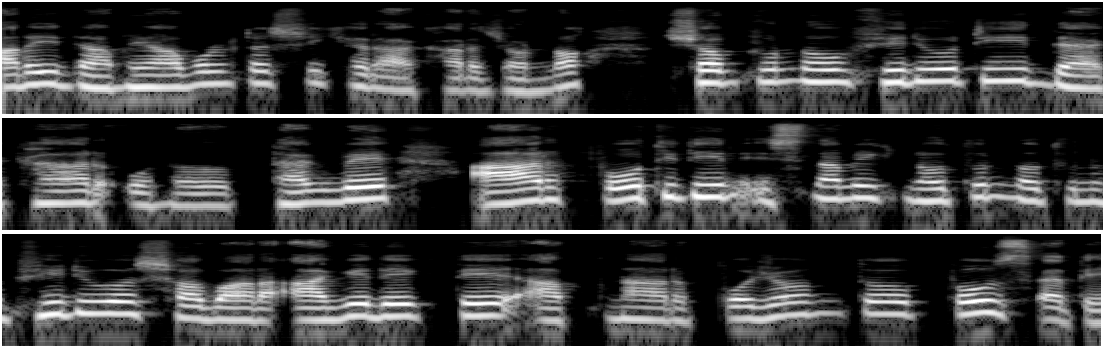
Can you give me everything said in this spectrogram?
আর এই দামি আমলটা শিখে রাখার জন্য সম্পূর্ণ ভিডিওটি দেখার অনুরোধ থাকবে। আর প্রতিদিন ইসলামিক নতুন নতুন ভিডিও সবার আগে দেখতে আপনার পর্যন্ত পৌঁছাতে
